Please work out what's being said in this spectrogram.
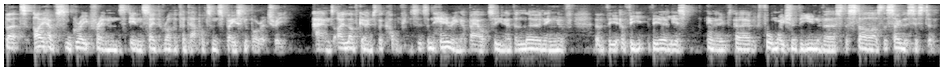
But I have some great friends in, say, the Rutherford Appleton Space Laboratory, and I love going to the conferences and hearing about you know the learning of, of the of the, the earliest you know uh, formation of the universe, the stars, the solar system.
